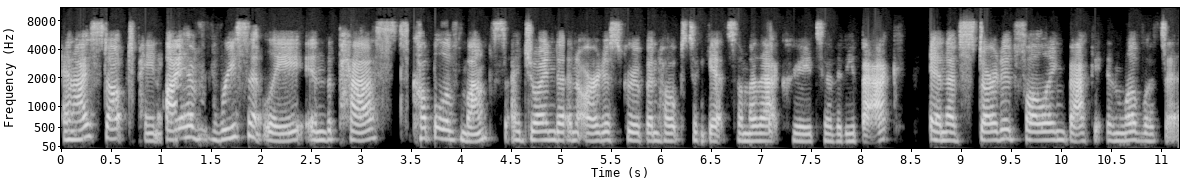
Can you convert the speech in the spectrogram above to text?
And I stopped painting. I have recently, in the past couple of months, I joined an artist group in hopes to get some of that creativity back. And I've started falling back in love with it.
